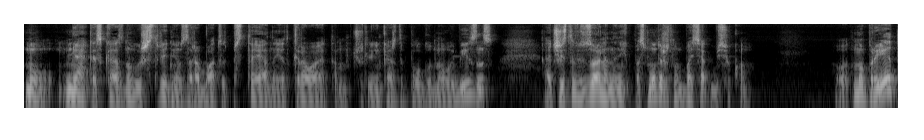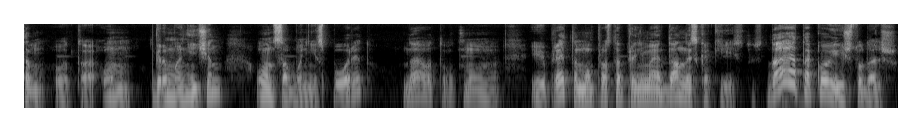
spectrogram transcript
ну, мягко сказано, выше среднего зарабатывают постоянно и открывают там чуть ли не каждый полгода новый бизнес, а чисто визуально на них посмотришь, ну, босяк босяком. Вот. Но при этом вот, он гармоничен, он с собой не спорит, да, вот, вот, ну, и при этом он просто принимает данность как есть. То есть, да, я такой, и что дальше?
